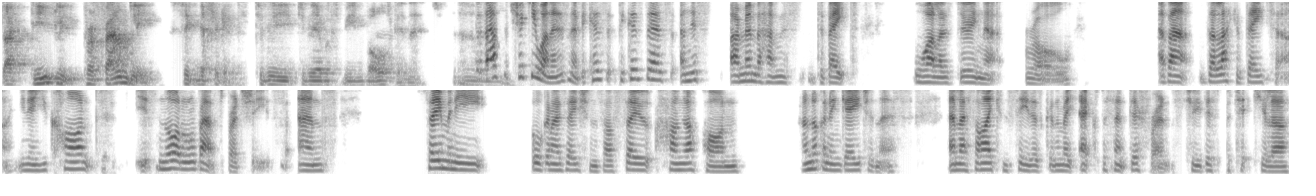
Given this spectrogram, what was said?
like deeply profoundly significant to be to be able to be involved in it. Um, but that's a tricky one isn't it? Because because there's and this i remember having this debate while i was doing that role about the lack of data. You know you can't it's not all about spreadsheets. And so many organizations are so hung up on i'm not going to engage in this unless i can see there's going to make x percent difference to this particular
